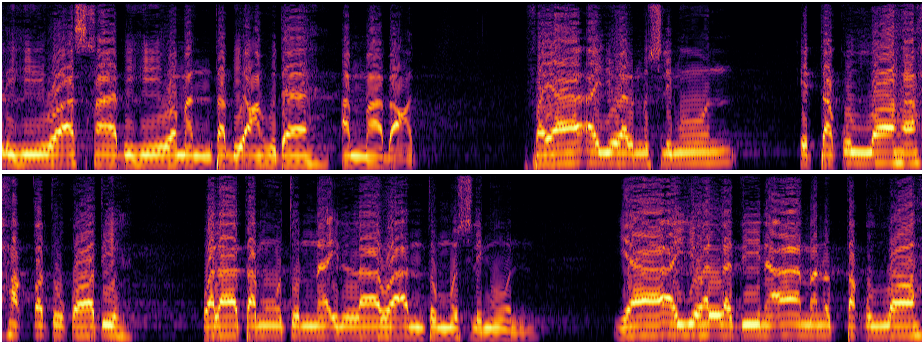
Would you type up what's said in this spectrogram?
alihi wa ashabihi wa man tabi'a hudah. Amma ba'd. Faya ayyuhal muslimun ittaqullaha haqqa tuqatih wa la tamutunna illa wa antum muslimun. Ya ayyuhalladzina amanu ittaqullaha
